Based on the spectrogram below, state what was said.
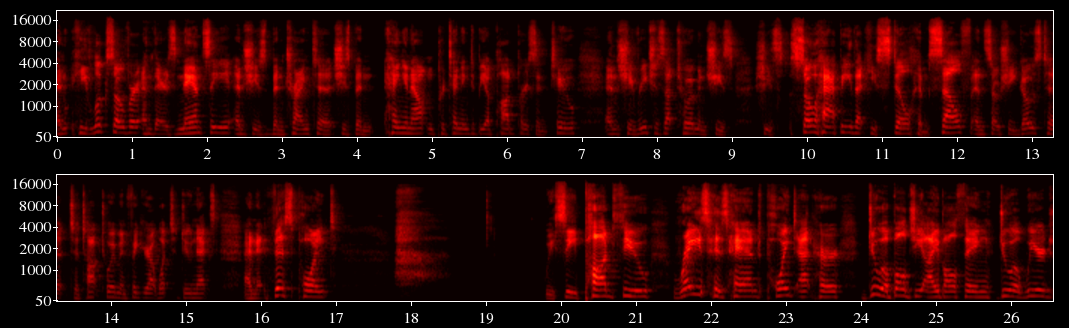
And he looks over and there's Nancy and she's been trying to she's been hanging out and pretending to be a pod person too. And she reaches up to him and she's she's so happy that he's still himself. And so she goes to to talk to him and figure out what to do next. And at this point we see Podthew raise his hand, point at her, do a bulgy eyeball thing, do a weird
